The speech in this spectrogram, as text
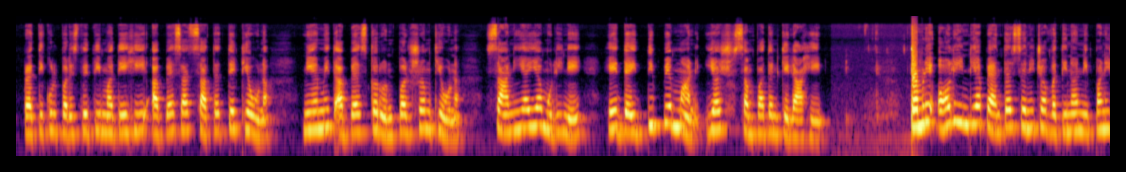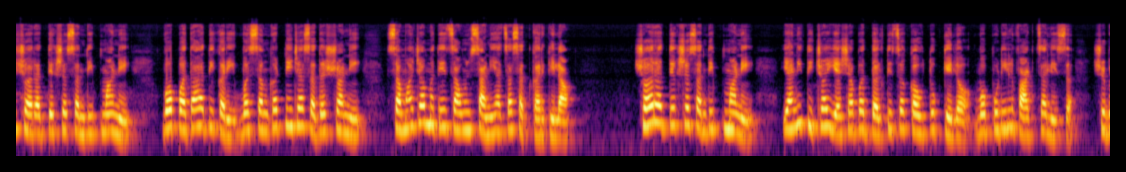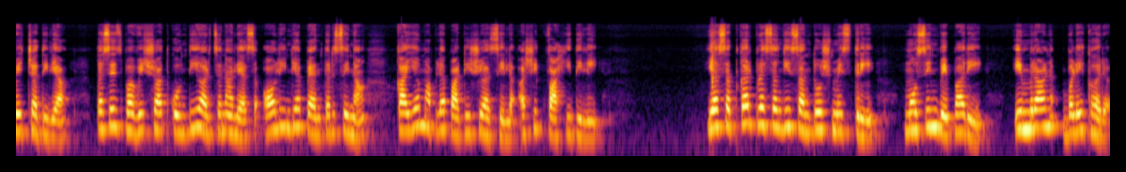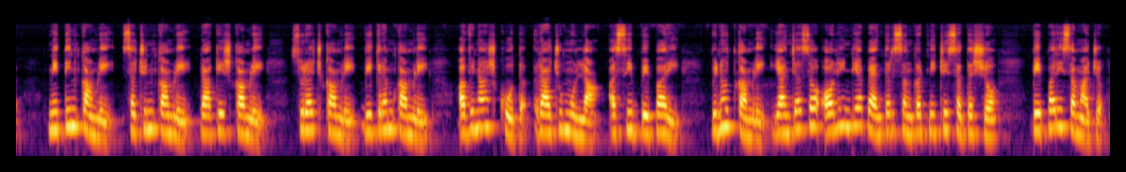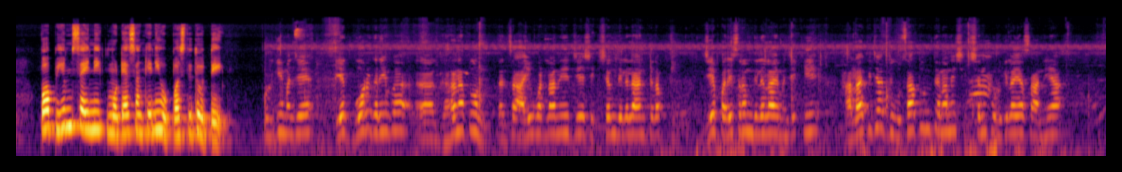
प्रतिकूल परिस्थितीमध्येही अभ्यासात सातत्य ठेवून नियमित अभ्यास करून परिश्रम घेऊन सानिया या मुलीने हे दैदिप्यमान यश संपादन केलं आहे. त्यामुळे ऑल इंडिया पॅन्थर सेनेच्या वतीनं निपाणी शहराध्यक्ष संदीप माने व पदाधिकारी व संघटनेच्या सदस्यांनी समाजामध्ये जाऊन सानियाचा सत्कार केला. शहर अध्यक्ष संदीप माने यांनी तिच्या यशाबद्दल तिचं कौतुक केलं व पुढील वाटचालीस शुभेच्छा दिल्या. तसेच भविष्यात कोणतीही अडचण आल्यास ऑल इंडिया पॅन्थर सेना कायम आपल्या पाठीशी असेल अशी ग्वाही दिली. या सत्कार प्रसंगी संतोष मिस्त्री मोसिन बेपारी इम्रान बडेकर नितीन कांबळे सचिन कांबळे राकेश कांबळे सूरज कांबळे विक्रम कांबळे अविनाश खोत राजू मुल्ला असिफ बेपारी विनोद कांबळे यांच्यासह ऑल इंडिया पॅन्थर संघटनेचे सदस्य बेपारी समाज व भीमसैनिक मोठ्या संख्येने उपस्थित होते. मुलगी म्हणजे एक गोरगरीब घराण्यातून त्यांच्या आई वडिलांनी जे शिक्षण दिलेलं आहे आणि त्याला जे परिश्रम दिलेला आहे म्हणजे की हालाकीच्या दिवसातून त्यांना शिक्षण मुलगीला या सानिया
